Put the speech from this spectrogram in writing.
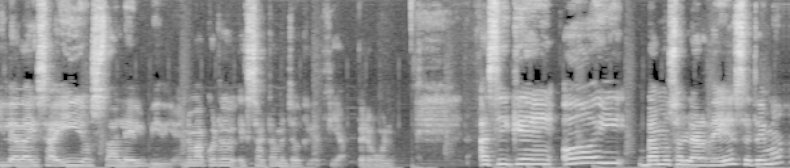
y le dais ahí y os sale el vídeo. No me acuerdo exactamente lo que decía, pero bueno. Así que hoy vamos a hablar de ese tema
